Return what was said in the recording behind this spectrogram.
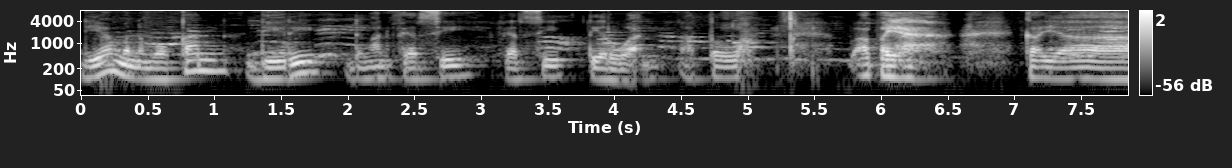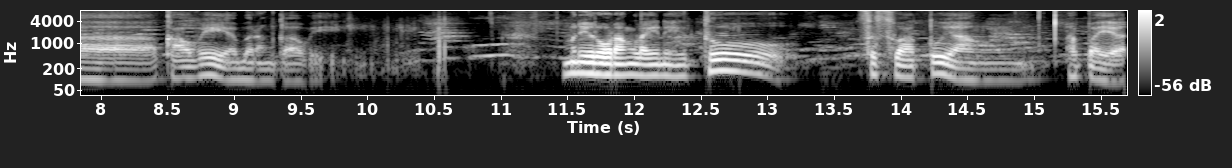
dia menemukan diri dengan versi versi tiruan atau apa ya kayak KW ya barang KW meniru orang lain itu sesuatu yang apa ya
